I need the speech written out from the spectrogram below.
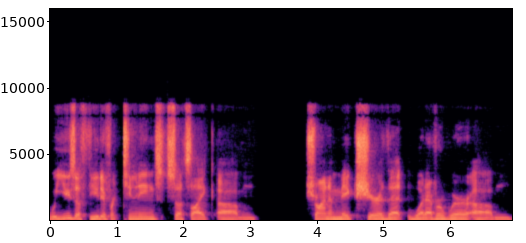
we use a few different tunings, so it's like um trying to make sure that whatever we're um,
